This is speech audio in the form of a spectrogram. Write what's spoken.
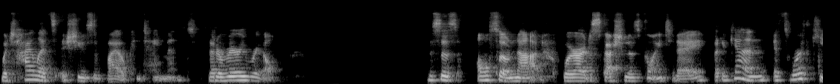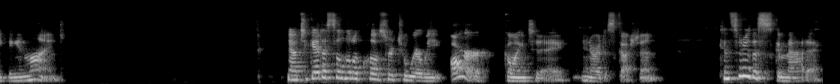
which highlights issues of biocontainment that are very real. This is also not where our discussion is going today, but again, it's worth keeping in mind. Now, to get us a little closer to where we are going today in our discussion, consider the schematic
